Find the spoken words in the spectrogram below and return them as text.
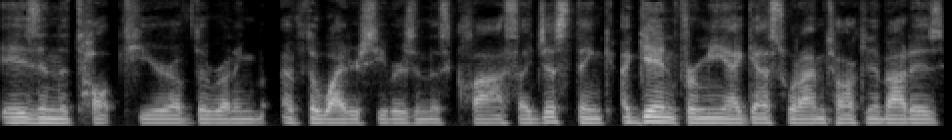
is in the top tier of the running of the wide receivers in this class. I just think, again, for me, I guess what I'm talking about is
